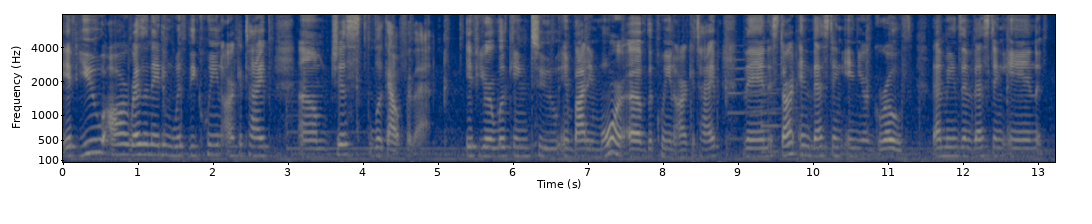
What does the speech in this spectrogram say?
if you are resonating with the queen archetype um, just look out for that if you're looking to embody more of the queen archetype, then start investing in your growth. That means investing in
